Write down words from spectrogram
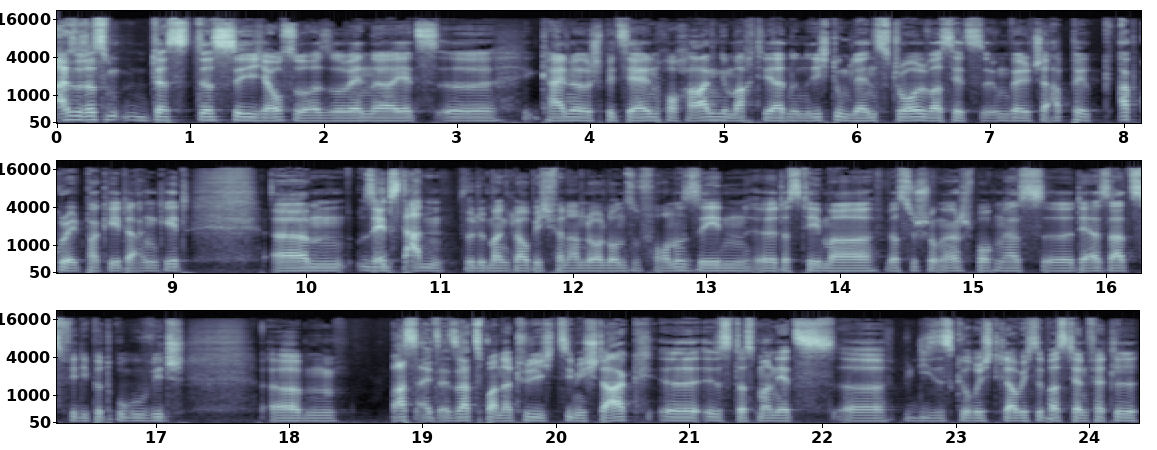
Also das, das, das sehe ich auch so. Also wenn da jetzt äh, keine speziellen Rochaden gemacht werden in Richtung Lance Stroll, was jetzt irgendwelche Up Upgrade-Pakete angeht, ähm, selbst dann würde man, glaube ich, Fernando Alonso vorne sehen. Äh, das Thema, was du schon angesprochen hast, äh, der Ersatz Felipe Drogovic, ähm, was als Ersatzmann natürlich ziemlich stark äh, ist, dass man jetzt, äh, dieses Gerücht, glaube ich, Sebastian Vettel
